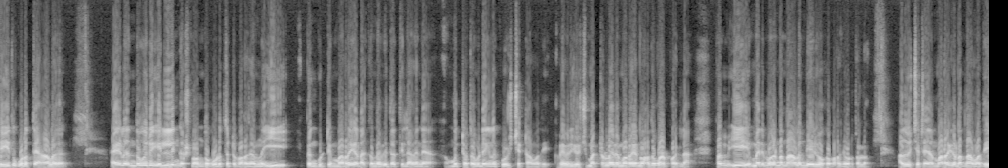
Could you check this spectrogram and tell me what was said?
ചെയ്തു കൊടുത്ത ആൾ അയാൾ എന്തോ ഒരു എല്ലും കഷ്ണം എന്തോ കൊടുത്തിട്ട് പറഞ്ഞു ഈ പെൺകുട്ടി മറികടക്കുന്ന വിധത്തിൽ അതിനെ മുറ്റത്ത് എവിടെയെങ്കിലും കുഴിച്ചിട്ടാൽ മതി. അപ്പൊ ഇവർ ചോദിച്ചു മറ്റുള്ളവരെ മറിയണോ അത് കുഴപ്പമില്ല. അപ്പം ഈ മരുമകളുടെ നാളും പേരും ഒക്കെ പറഞ്ഞു കൊടുത്തല്ലോ. അത് വെച്ചിട്ട് ഞാൻ മറികടന്നാൽ മതി.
